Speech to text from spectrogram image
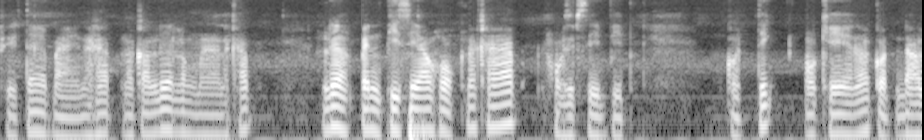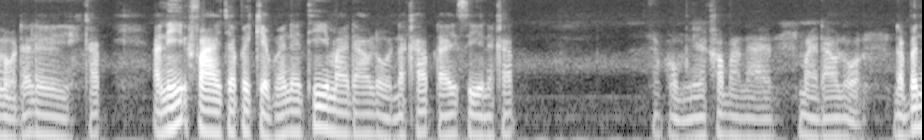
Filter ไปนะครับ แล้วก็เลื่อนลงมานะครับ เลือกเป็น PCL 6 นะครับ 64 บิต กดติ๊กโอเค แล้วกดดาวน์โหลดได้เลยครับ อันนี้ไฟล์จะไปเก็บไว้ในที่ My Download นะครับ d i c นะครับ ผมเนี่ยเข้ามาใน My Download ดับเบิล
